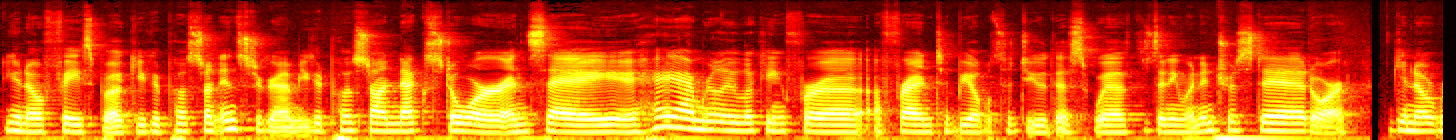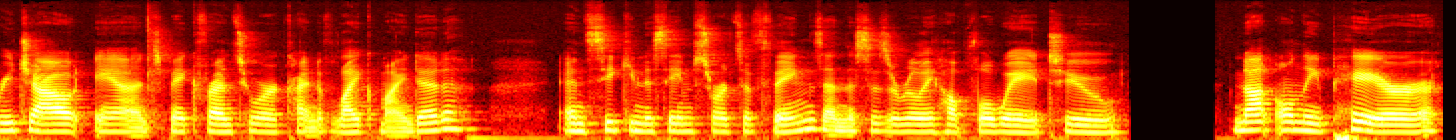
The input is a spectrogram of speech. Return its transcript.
you know, Facebook, you could post on Instagram, you could post on Nextdoor and say, "Hey, I'm really looking for a, a friend to be able to do this with. Is anyone interested?" Or, you know, reach out and make friends who are kind of like-minded and seeking the same sorts of things, and this is a really helpful way to not only pair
